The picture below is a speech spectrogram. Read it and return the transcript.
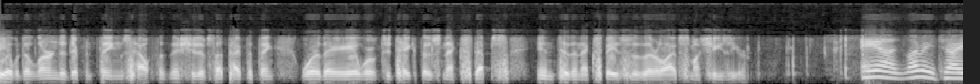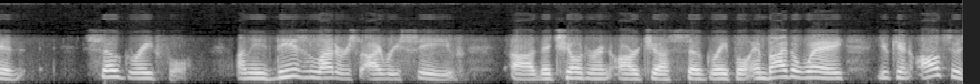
be able to learn the different things, health initiatives, that type of thing, where they're able to take those next steps into the next phases of their lives much easier. And let me tell you, so grateful. I mean, these letters I receive uh, the children are just so grateful. And by the way, you can also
